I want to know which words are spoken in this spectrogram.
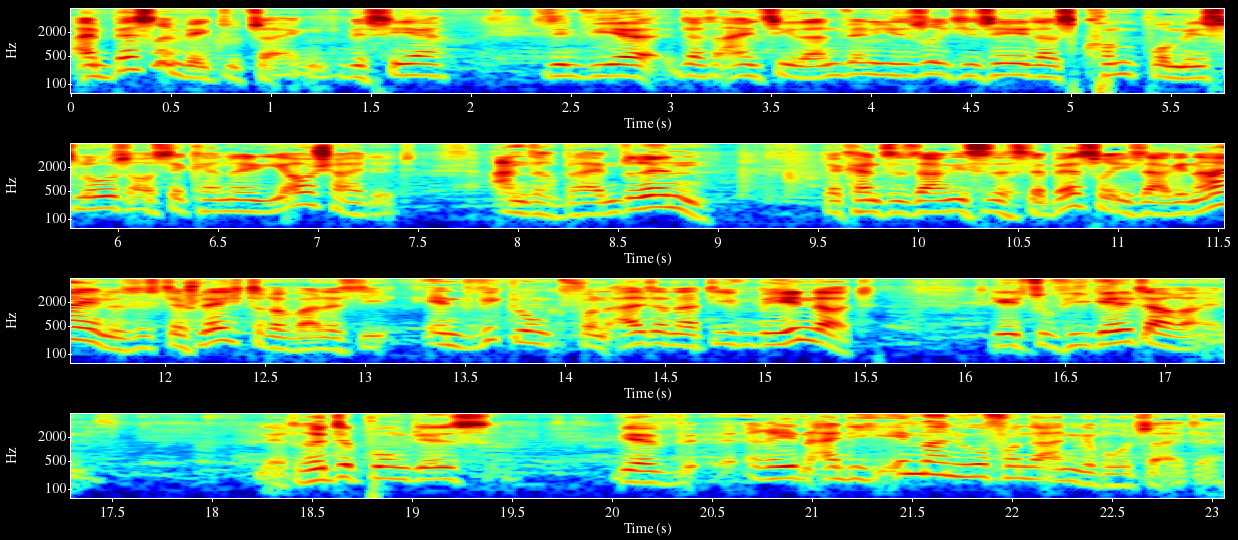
Einen besseren Weg zu zeigen. Bisher sind wir das einzige Land, wenn ich das richtig sehe, das kompromisslos aus der Kernenergie ausscheidet. Andere bleiben drin. Da kannst du sagen, ist das der bessere? Ich sage nein, es ist der schlechtere, weil es die Entwicklung von Alternativen behindert. Es geht zu viel Geld da rein. Der dritte Punkt ist, wir reden eigentlich immer nur von der Angebotsseite.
